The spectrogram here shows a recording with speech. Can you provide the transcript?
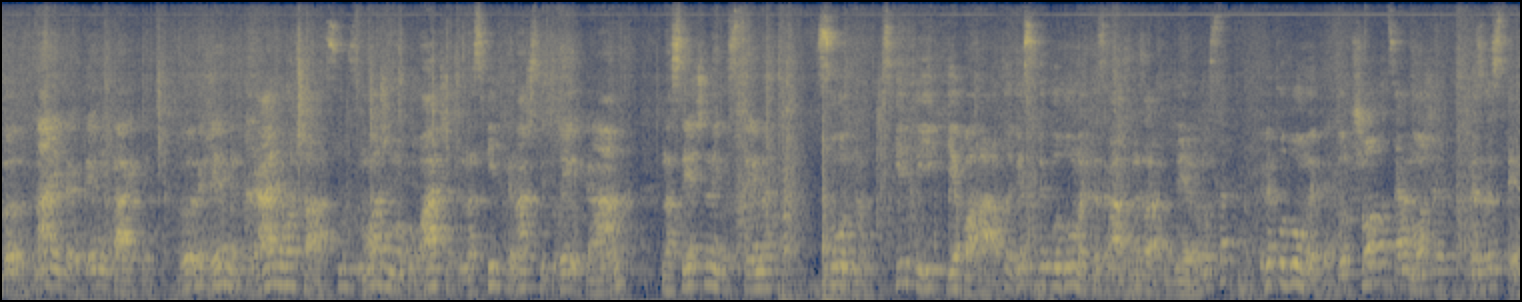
в, на інтерактивній карті в режимі реального часу зможемо побачити, наскільки наш світовий океан насичений ось цими суднами, скільки їх є багато. Ви собі подумайте зразу, ми зараз подивимося, і ви подумайте, до чого це може призвести.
